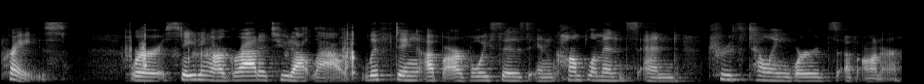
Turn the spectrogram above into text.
praise. We're stating our gratitude out loud, lifting up our voices in compliments and truth telling words of honor.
